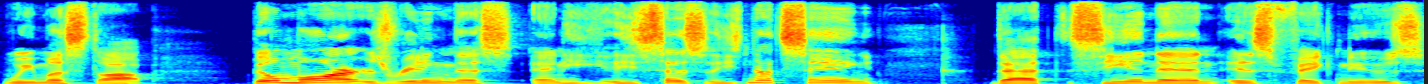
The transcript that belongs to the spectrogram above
We must stop. Bill Maher is reading this, and he he says he's not saying that CNN is fake news,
